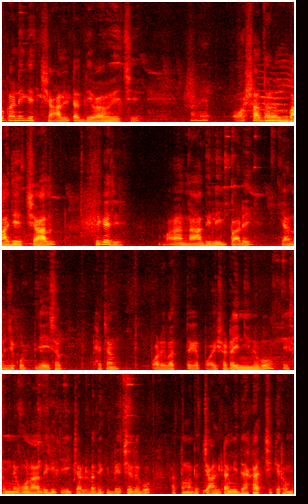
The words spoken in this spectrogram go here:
দোকানে যে চালটা দেওয়া হয়েছে। মানে অসাধারণ বাজে চাল, ঠিক আছে? বা না দিলেই পারে। কেন যে করতে যাই সব ফ্যাচাং পরের বার থেকে পয়সাটাই নিয়ে নেব এইসব নেব না, দেখি এই চালটা দেখি বেচে দেবো। আর তোমাদের চালটা আমি দেখাচ্ছি কীরকম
